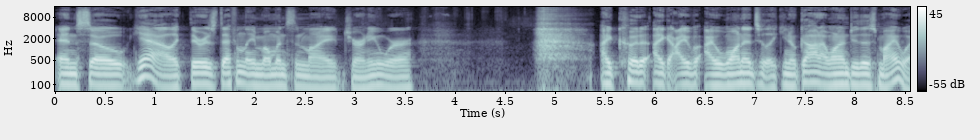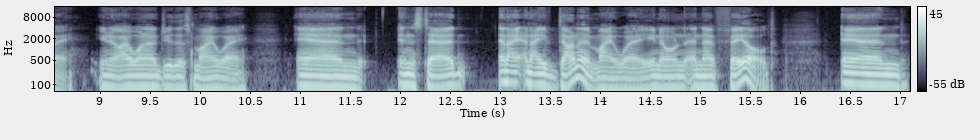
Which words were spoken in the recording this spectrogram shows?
And so, yeah, like there is definitely moments in my journey where I could, like, I, I wanted to, like, you know, God, I want to do this my way. You know, I want to do this my way. And instead, and I, and I've done it my way, you know, and, and I've failed. And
